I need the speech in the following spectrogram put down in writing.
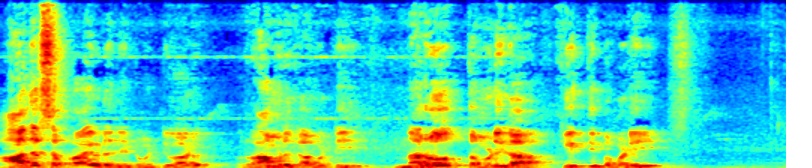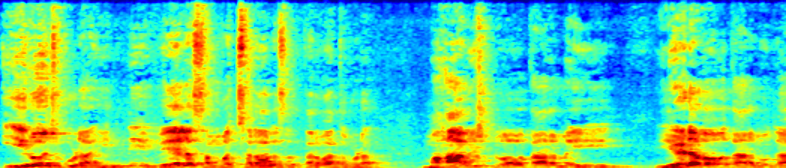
ఆదర్శప్రాయుడు అనేటువంటి వాడు రాముడు కాబట్టి నరోత్తముడిగా కీర్తింపబడి ఈరోజు కూడా ఇన్ని వేల సంవత్సరాల తర్వాత కూడా మహావిష్ణు అవతారమై ఏడవ అవతారముగా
